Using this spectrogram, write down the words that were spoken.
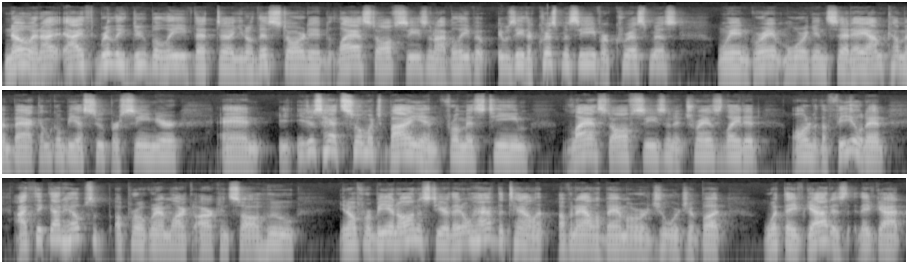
No, and I, I really do believe that, uh, you know, this started last offseason. I believe it, it was either Christmas Eve or Christmas when Grant Morgan said, Hey, I'm coming back. I'm going to be a super senior. And you just had so much buy in from this team last offseason. It translated onto the field. And I think that helps a, a program like Arkansas, who, you know, for being honest here, they don't have the talent of an Alabama or Georgia, but what they've got is they've got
